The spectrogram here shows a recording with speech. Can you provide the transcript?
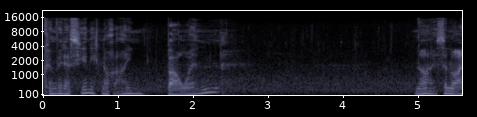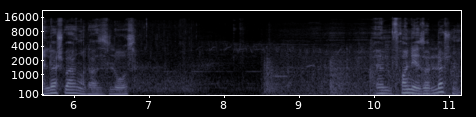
Können wir das hier nicht noch einbauen? Na, ist da nur ein Löschwagen oder was ist los? Ähm, Freunde, ihr sollt löschen.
